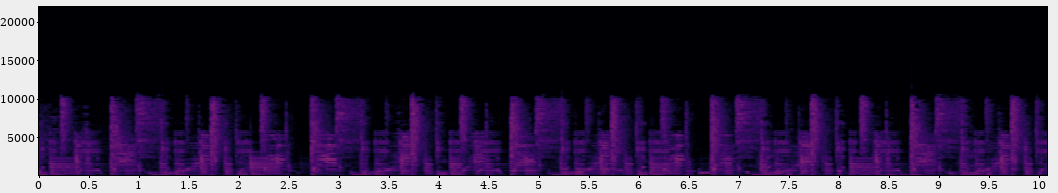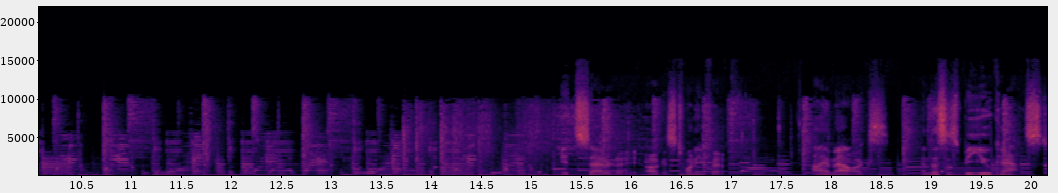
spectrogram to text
It's Saturday, August 25th. I'm Alex, and this is BU Cast.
